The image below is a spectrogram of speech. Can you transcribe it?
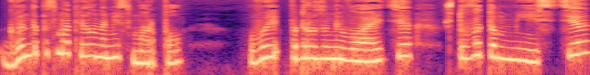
Гвенда посмотрела на мисс Марпл. «Вы подразумеваете, что в этом месте...»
